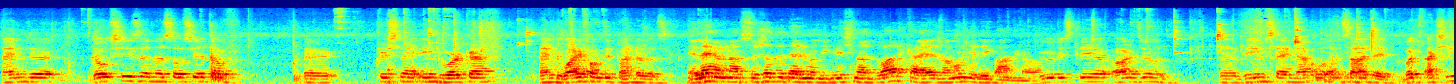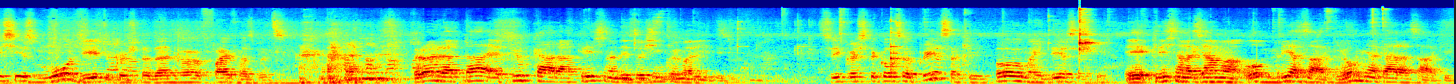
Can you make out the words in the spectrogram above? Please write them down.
and uh, though she is an associate of uh, Krishna in Dwarka and wife of the Pandavas, e lei è un associato eterno di Krishna Dwarka e è la moglie dei Pandava. Yudhishthira, Arjun, uh, Bhimsa, Nakul and Sahadev, but actually she is more dear to Krishna than her five husbands. Però in realtà è più cara a Krishna dei suoi cinque mariti. Sri Krishna calls her Priya Saki, oh my dear Saki. E Krishna la chiama O Priya Saki, o mia cara Saki.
